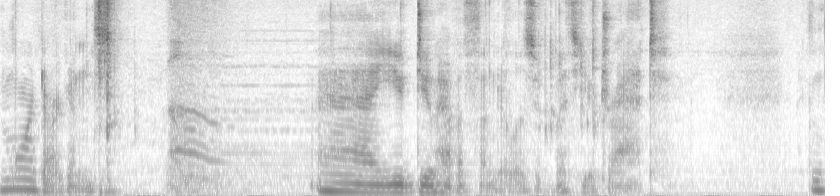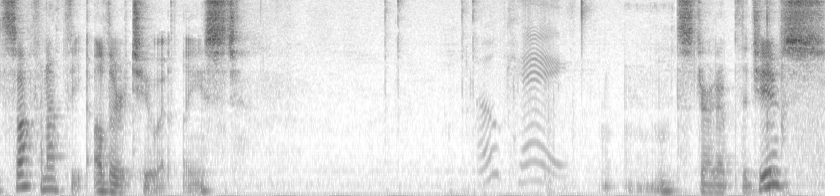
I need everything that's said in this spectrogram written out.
More Dargans. Ah, you do have a Thunder Lizard with you, Drat. I can soften up the other two at least. Okay. Let's start up the juice.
